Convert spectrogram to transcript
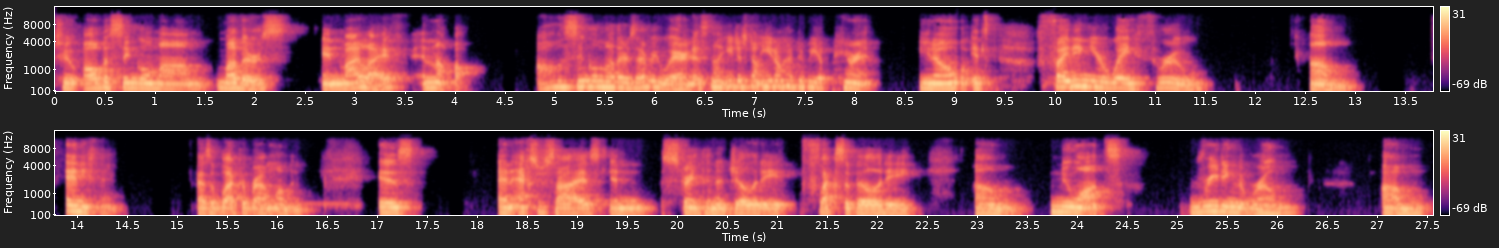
to all the single mom mothers in my life and all the single mothers everywhere. And it's not, you just don't, you don't have to be a parent, you know, it's fighting your way through um, anything as a black or brown woman is an exercise in strength and agility, flexibility, um, nuance, reading the room. Um,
